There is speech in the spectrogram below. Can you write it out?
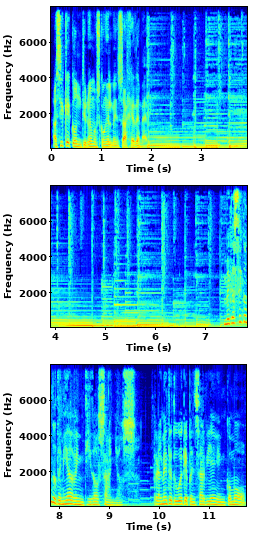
Así que continuemos con el mensaje de Mary. Me casé cuando tenía 22 años. Realmente tuve que pensar bien en cómo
